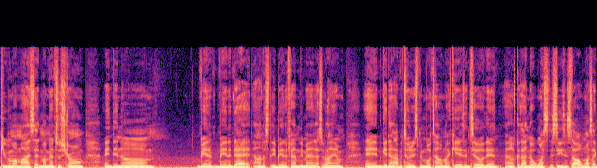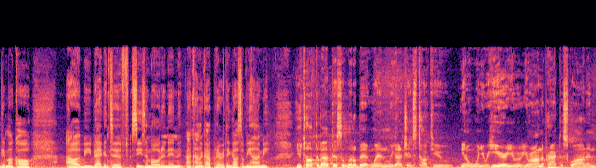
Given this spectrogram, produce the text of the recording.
keeping my mindset, my mental strong, and then. Um, being a, being a dad, honestly, being a family man, that's what I am, and getting an opportunity to spend more time with my kids until then, because uh, I know once the season starts, once I get my call, I'll be back into season mode, and then I kind of got to put everything else behind me. You talked about this a little bit when we got a chance to talk to you. You know, when you were here, you were, you were on the practice squad, and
